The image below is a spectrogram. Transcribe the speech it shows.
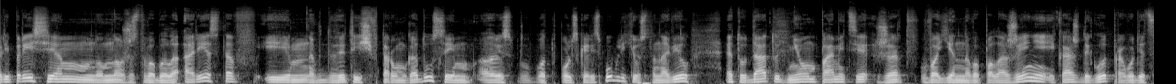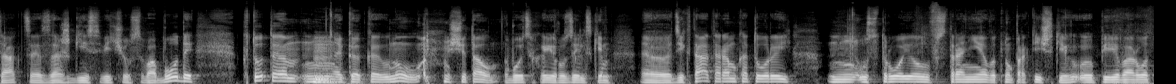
репрессиям, множество было арестов. И в 2002 году Сейм э, вот, Польской Республики установил эту дату днем памяти жертв военного положения, и каждый год проводится акция «Зажги свечу свободы». Кто-то mm. как, ну, считал Войцеха Ярузельским э, диктатором, который устроил в стране вот, ну, практически э, переворот.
